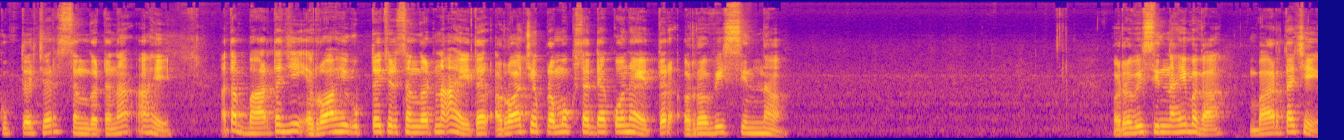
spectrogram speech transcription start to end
गुप्तचर संघटना आहे. आता भारताची रॉ ही गुप्तचर संघटना आहे तर रॉचे प्रमुख सध्या कोण आहेत? तर रवी सिन्हा. रवी सिन्हा हे बघा भारताचे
